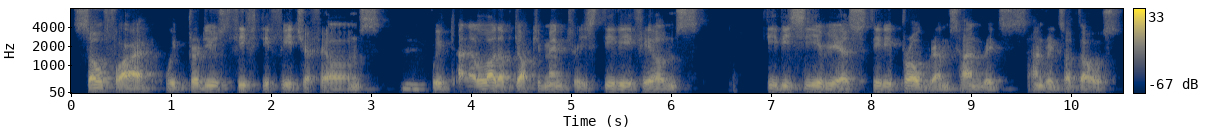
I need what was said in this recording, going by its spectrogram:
so far, we've produced 50 feature films. Mm. We've done a lot of documentaries, TV films, TV series, TV programs, hundreds, hundreds of those.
